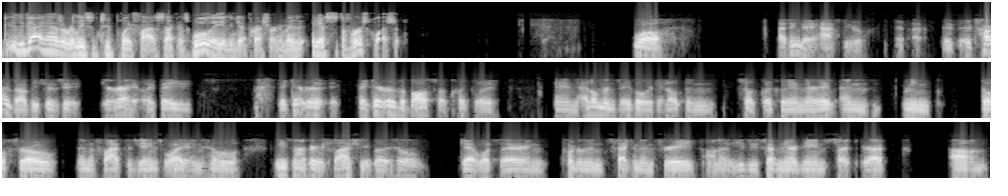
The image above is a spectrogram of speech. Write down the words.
The guy has a release in 2.5 seconds. Will they even get pressure on him? I guess it's the first question. Well, I think they have to. It, it's hard though because you're right. Like they they get rid they get rid of the ball so quickly, and Edelman's able to get open so quickly, and they're and I mean they'll throw in the flat to James White, and he'll he's not very flashy, but he'll get what's there and put them in second and three on an easy seven yard gain to start the drive. Um,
